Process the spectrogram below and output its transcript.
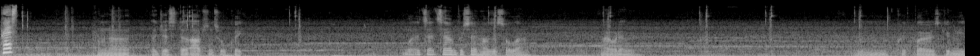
Press I'm gonna adjust the options real quick. Well, it's at seven percent. How is it so loud? Alright, whatever. Mm, quick bars. Give me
